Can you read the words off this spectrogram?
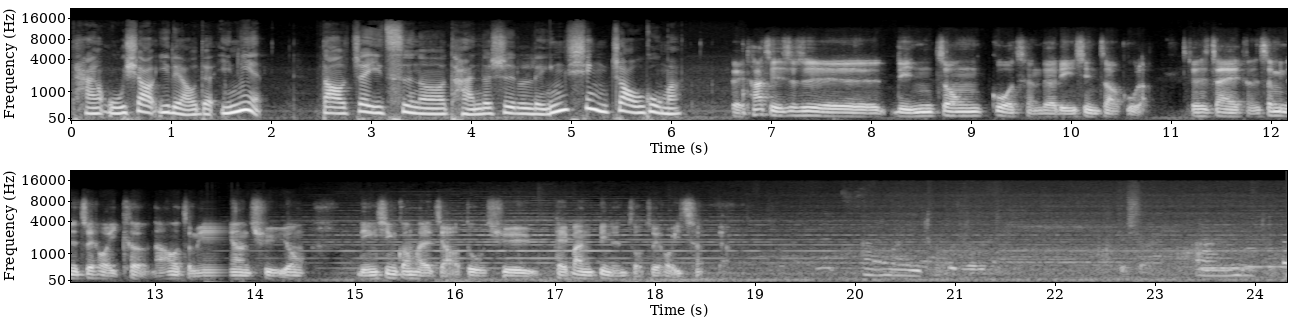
谈无效医疗的一念，到这一次呢，谈的是灵性照顾吗？对，它其实就是临终过程的灵性照顾了。就是在可能生命的最后一刻，然后怎么样去用灵性关怀的角度去陪伴病人走最后一程，这样。阿弥陀佛，阿弥陀佛。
